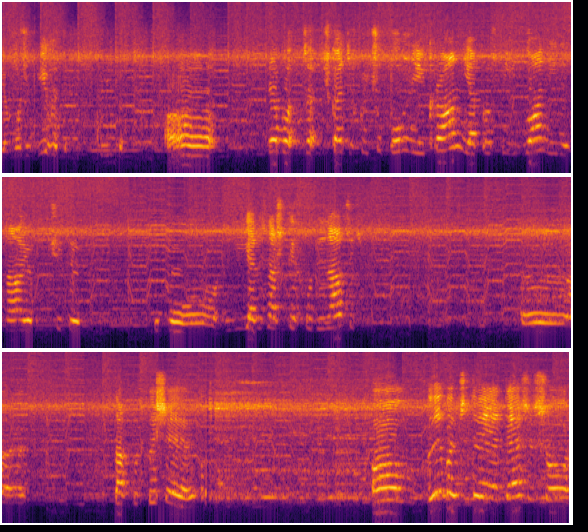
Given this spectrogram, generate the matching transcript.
Я можу бігати. А, треба чекайте, включу повний екран, я просто їблан і не знаю, як включити. Типу, я не знаю, що тих 11. Е, так, тут пише. А, вибачте, теж, що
